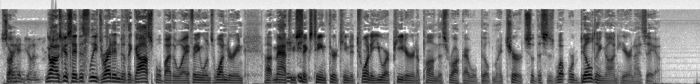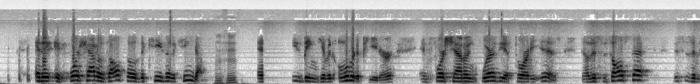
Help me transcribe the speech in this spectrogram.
Sorry. Go ahead, John. No, I was going to say this leads right into the gospel. By the way, if anyone's wondering, uh, Matthew It- it- 16, 13 to twenty. You are Peter, and upon this rock I will build my church. So this is what we're building on here in Isaiah. and it, it foreshadows also the keys of the kingdom. Mm-hmm. And he's being given over to Peter and foreshadowing where the authority is. Now, this is all set. This is an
